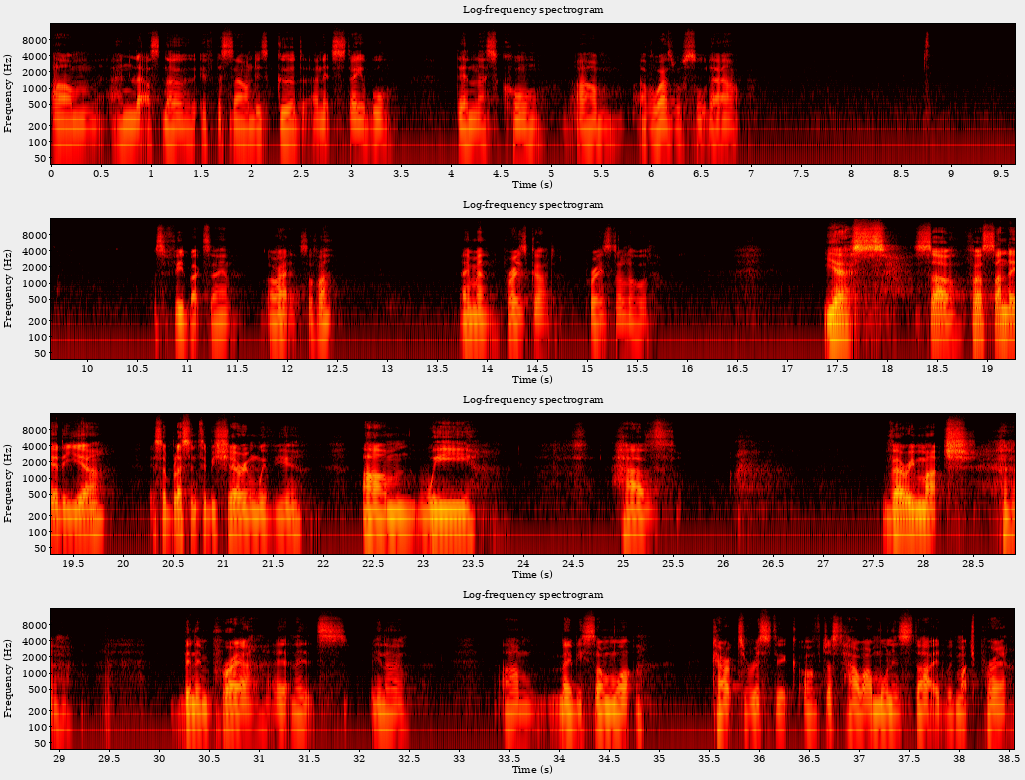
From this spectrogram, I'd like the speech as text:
um, and let us know if the sound is good and it's stable, then that's cool. Um, otherwise, we'll sort that out. What's the feedback saying? All right, so far? Amen. Praise God. Praise the Lord. Yes. So, first Sunday of the year. It's a blessing to be sharing with you. Um, we have very much been in prayer, and it's, you know, um, maybe somewhat characteristic of just how our morning started with much prayer,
